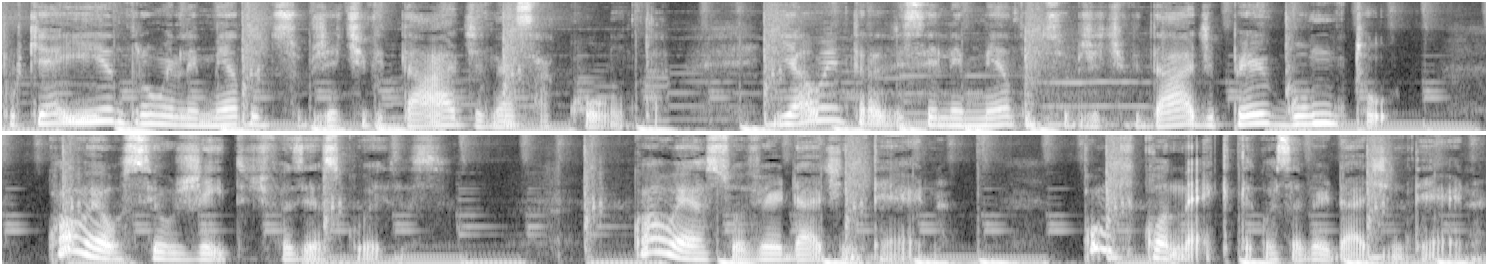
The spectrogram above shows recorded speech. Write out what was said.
Porque aí entra um elemento de subjetividade nessa conta. E ao entrar esse elemento de subjetividade, pergunto: qual é o seu jeito de fazer as coisas? Qual é a sua verdade interna? Como que conecta com essa verdade interna?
